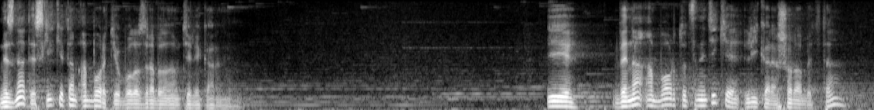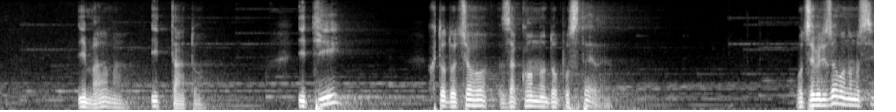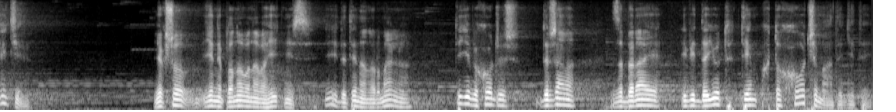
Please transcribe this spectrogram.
не знати, скільки там абортів було зроблено в тій лікарні. І вина аборту це не тільки лікаря, що робить, та? І мама, і тато, і ті, хто до цього законно допустили. У цивілізованому світі, якщо є непланована вагітність і дитина нормальна, ти її виходиш, держава забирає і віддають тим, хто хоче мати дітей.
